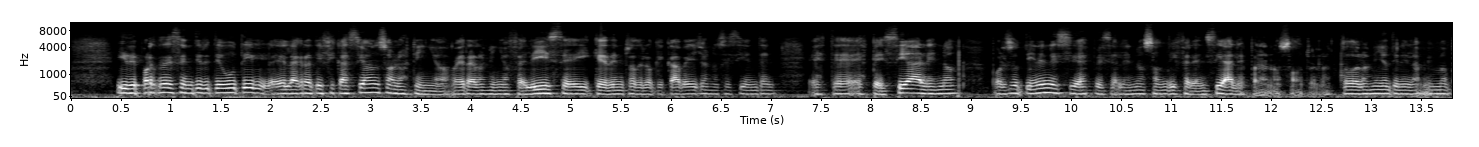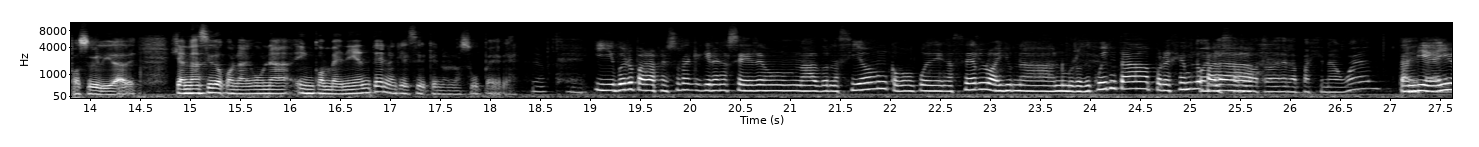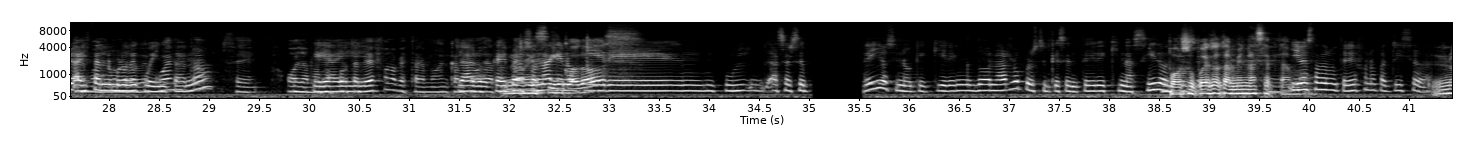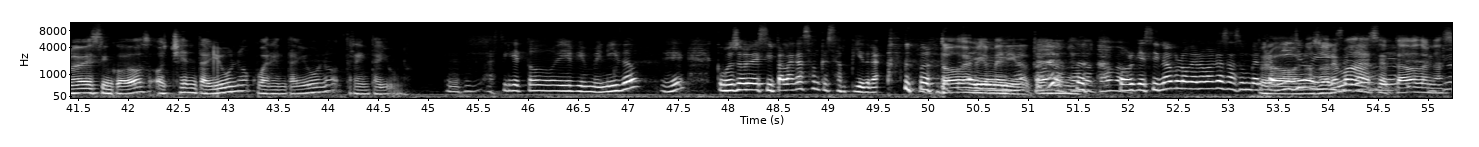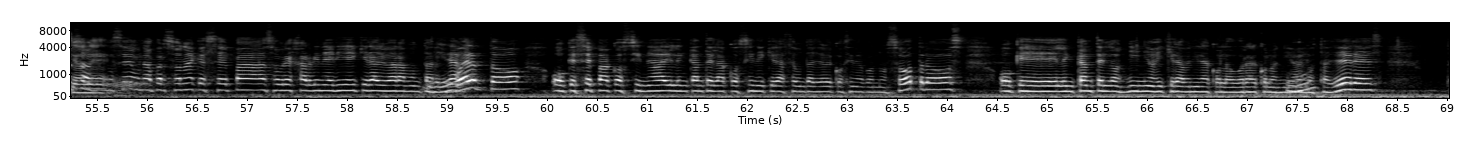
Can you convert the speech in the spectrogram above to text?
Y de parte de sentirte útil, eh, la gratificación son los niños, ver a los niños felices y que dentro de lo que cabe ellos no se sienten este, especiales, ¿no? Por eso tienen necesidades especiales, no son diferenciales para nosotros. Los- todos los niños tienen las mismas posibilidades. Que han nacido con alguna inconveniente no quiere decir que no lo supere. Y bueno, para las personas que quieran hacer una donación, ¿cómo pueden hacerlo? ¿Hay un número de cuenta, por ejemplo, Pueden para hacerlo a través de la página web. También, ahí- ahí está el número de cuenta, ¿no? Sí. O llamamos por hay- teléfono, que estaremos encantados Claro, de que hay personas que no 952. quieren hacerse ellos, sino que quieren donarlo, pero sin que se entere quién ha sido. Por Entonces, supuesto, también aceptamos. ¿Ibas a dar un teléfono, Patricia? 952 81 41 31. Así que todo es bienvenido. ¿eh? Como suelo decir, para la casa, aunque sean piedra. Todo es bienvenido, todo es bienvenido. Todo, todo. Porque si no, por lo que no va a casa es un Pero mercadillo. y nosotros hemos se vende- aceptado Incluso, donaciones. no sé, una persona que sepa sobre jardinería y quiera ayudar a montar Mira. el huerto, o que sepa cocinar y le encante la cocina y quiera hacer un taller de cocina con nosotros, o que le encanten los niños y quiera venir a colaborar con los niños en los talleres.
